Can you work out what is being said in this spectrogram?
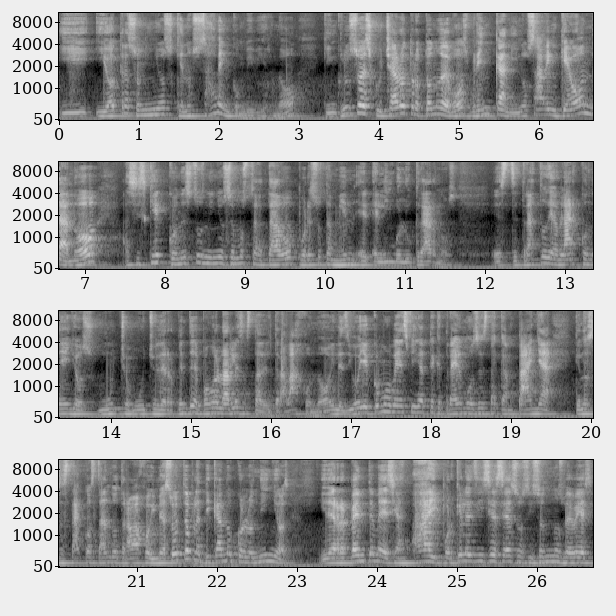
Y, y otras son niños que no saben convivir, ¿no? Que incluso escuchar otro tono de voz brincan y no saben qué onda, ¿no? Así es que con estos niños hemos tratado, por eso también el, involucrarnos. Este, trato de hablar con ellos mucho, mucho y de repente me pongo a hablarles hasta del trabajo, ¿no? Y les digo, oye, ¿cómo ves? Fíjate que traemos esta campaña que nos está costando trabajo y me suelto platicando con los niños y de repente me decían, ay, ¿por qué les dices eso si son unos bebés?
